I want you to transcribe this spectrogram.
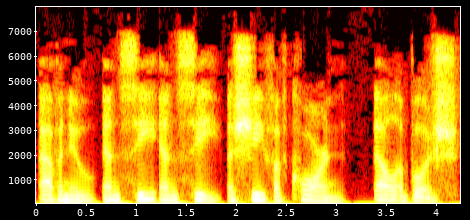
avenue NC NC a sheaf of corn, L a bush.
